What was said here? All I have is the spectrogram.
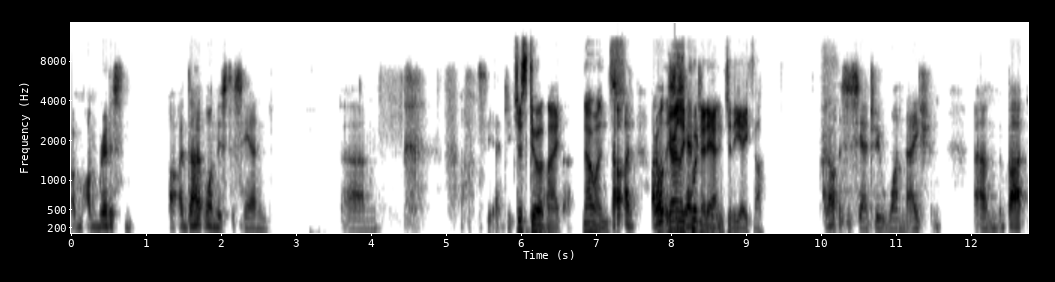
I'm I'm reticent. I don't want this to sound. Um, Just do it, mate. No one's. No, I, I don't You're only putting too, it out into the ether. I don't want this to sound too one nation, um, but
